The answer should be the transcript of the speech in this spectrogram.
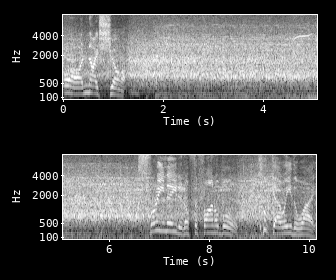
Oh, nice shot. Three needed off the final ball. Could go either way.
